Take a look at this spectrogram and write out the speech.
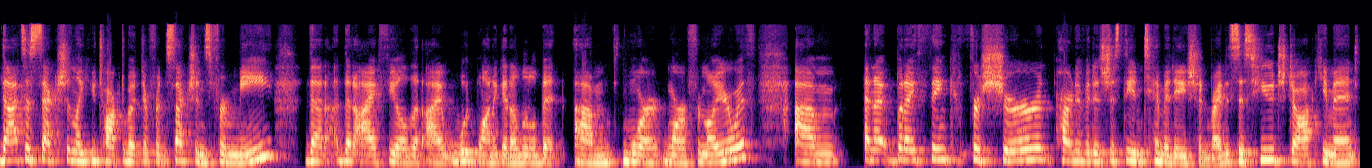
that's a section, like you talked about different sections for me that that I feel that I would want to get a little bit um, more more familiar with. Um, and I, but I think for sure part of it is just the intimidation, right? It's this huge document.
